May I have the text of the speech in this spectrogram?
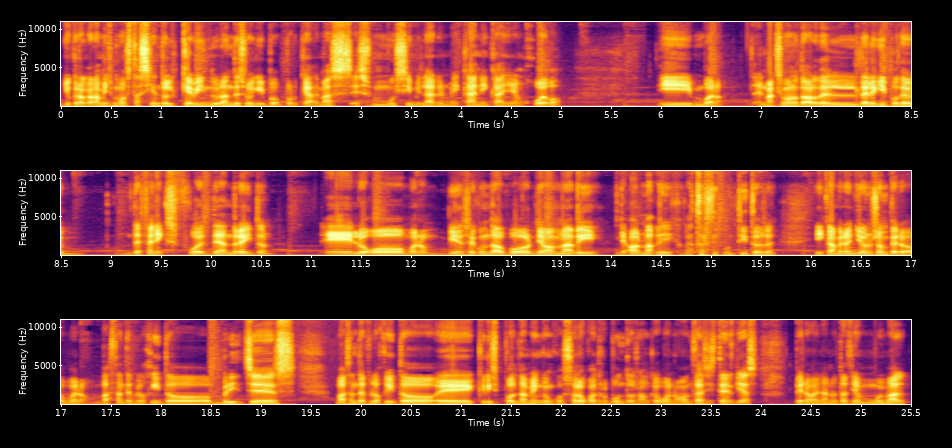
yo creo que ahora mismo está siendo el Kevin Durant de su equipo, porque además es muy similar en mecánica y en juego. Y bueno, el máximo anotador del, equipo de, de Phoenix fue de Ayton eh, luego, bueno, bien secundado por Jamal McGee. Jamal McGee con 14 puntitos, ¿eh? Y Cameron Johnson, pero bueno, bastante flojito Bridges. Bastante flojito eh, Chris Paul también con solo 4 puntos, aunque bueno, 11 asistencias, pero en anotación muy mal.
